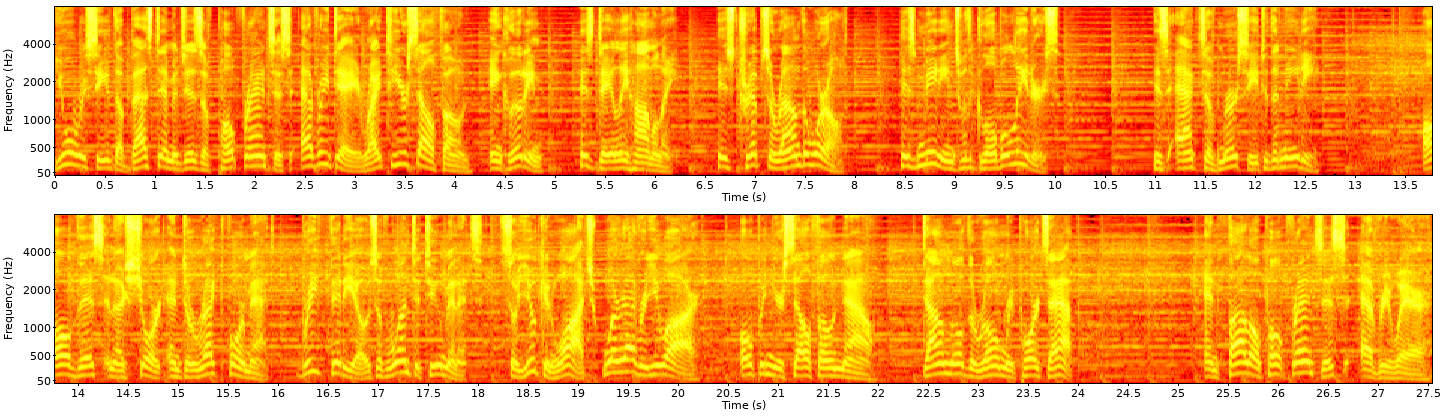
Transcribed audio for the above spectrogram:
You will receive the best images of Pope Francis every day right to your cell phone, including his daily homily, his trips around the world, his meetings with global leaders, his acts of mercy to the needy. All this in a short and direct format, brief videos of one to two minutes, so you can watch wherever you are. Open your cell phone now, download the Rome Reports app, and follow Pope Francis everywhere.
